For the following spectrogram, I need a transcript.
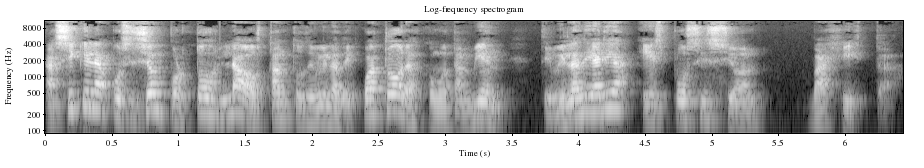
Así que la posición por todos lados, tanto de vela de 4 horas como también de vela diaria, es posición bajista.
